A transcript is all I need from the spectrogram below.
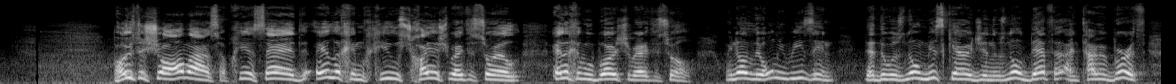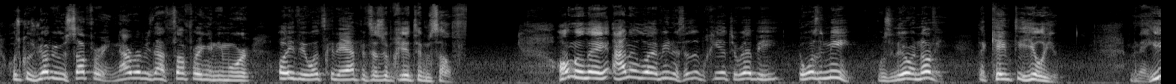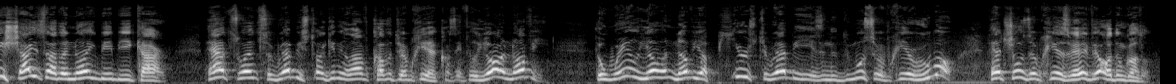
Ba'ois Shah so Abchia said, Elechem chiyus chayash Eretz Yisrael, Elechem ubarish Eretz Yisrael. We know the only reason that there was no miscarriage and there was no death at time of birth was because Rabbi was suffering. Now Rabbi's not suffering anymore. Oivi, what's going to happen? Says Rabbi to himself. Omelei, Ana lo avina, says Rabbi to Rabbi, it wasn't me. It was the Navi that came to heal you. That's when so Rabbi started giving a lot of cover to Rabbi because if a Navi, the way Eliyahu Navi appears to Rebbe is in the Demusa of Chia Rubo. That shows Chia is very, very Adam Gadol.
